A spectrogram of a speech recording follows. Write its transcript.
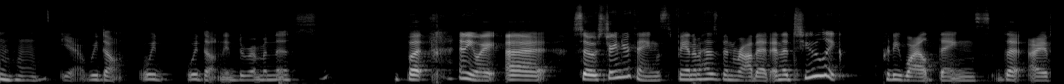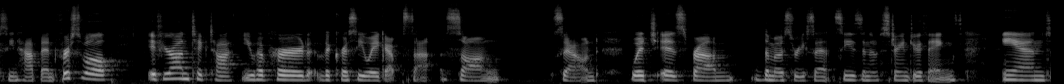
Mm-hmm. Yeah, we don't we we don't need to reminisce. But anyway, uh, so Stranger Things fandom has been rabid, and the two like pretty wild things that I have seen happen. First of all, if you're on TikTok, you have heard the Chrissy Wake Up so- song sound, which is from the most recent season of Stranger Things, and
